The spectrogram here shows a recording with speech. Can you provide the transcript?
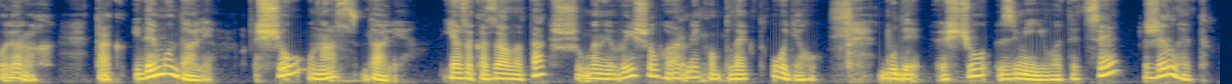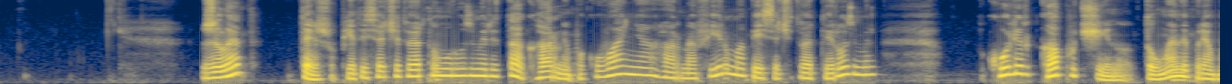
кольорах. Так, ідемо далі. Що у нас далі? Я заказала так, що в мене вийшов гарний комплект одягу. Буде що змінювати? Це жилет. Жилет теж у 54 розмірі. Так, гарне пакування, гарна фірма, 54 розмір. Колір капучино. То в мене прям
